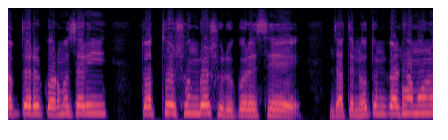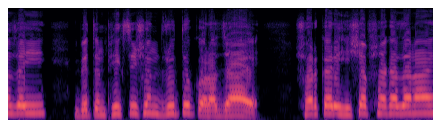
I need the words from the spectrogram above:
দপ্তরের কর্মচারী তথ্য সংগ্রহ শুরু করেছে। যাতে নতুন কাঠামো অনুযায়ী বেতন ফিক্সেশন দ্রুত করা যায়। সরকারি হিসাব শাখা জানায়,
